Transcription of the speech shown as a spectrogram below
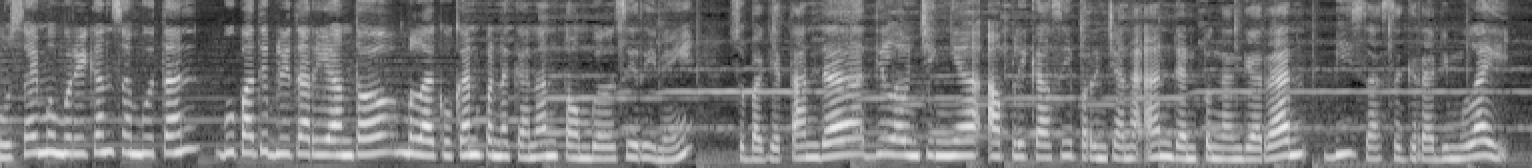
Usai memberikan sambutan, Bupati Blitar Rianto melakukan penekanan tombol sirine sebagai tanda di launchingnya aplikasi perencanaan dan penganggaran bisa segera dimulai.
